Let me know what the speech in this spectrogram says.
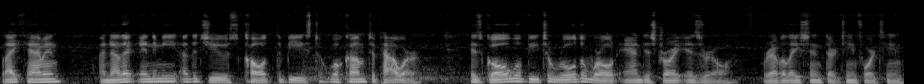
Like Haman, another enemy of the Jews called the Beast will come to power. His goal will be to rule the world and destroy Israel. Revelation 13:14.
